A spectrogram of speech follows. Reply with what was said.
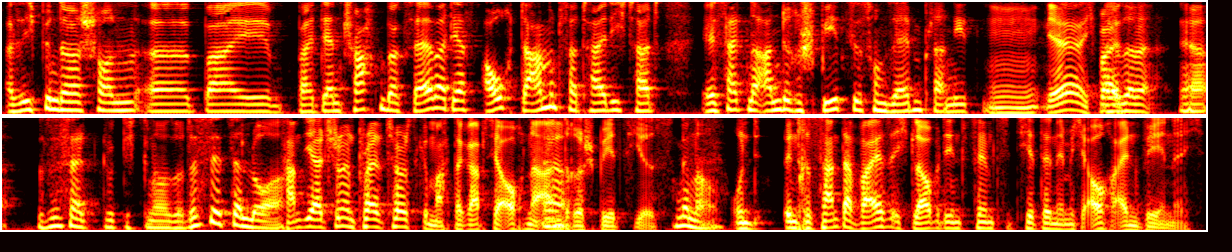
Also ich bin da schon äh, bei, bei Dan Trachtenberg selber, der es auch damit verteidigt hat, er ist halt eine andere Spezies vom selben Planeten. Mm, ja, yeah, ich weiß. Also, ja, das ist halt wirklich genauso. Das ist jetzt der Lore. Haben die halt schon in Predators gemacht, da gab es ja auch eine andere ja. Spezies. Genau. Und interessanterweise, ich glaube, den Film zitiert er nämlich auch ein wenig.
